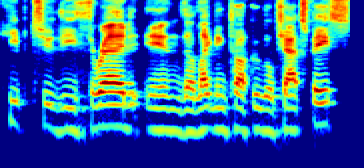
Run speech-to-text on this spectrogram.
keep to the thread in the Lightning Talk Google chat space.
